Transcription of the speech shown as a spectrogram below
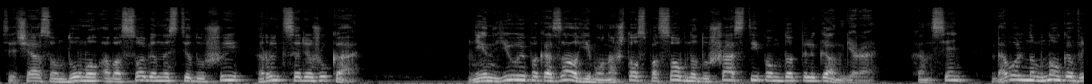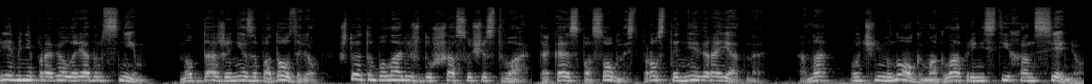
Сейчас он думал об особенности души рыцаря-жука – Нин Юи показал ему, на что способна душа с типом Доппельгангера. Хан Сень довольно много времени провел рядом с ним, но даже не заподозрил, что это была лишь душа существа. Такая способность просто невероятна. Она очень много могла принести Хан Сеню.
